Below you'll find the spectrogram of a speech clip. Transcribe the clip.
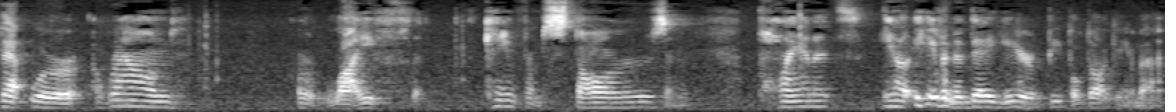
that were around, or life that came from stars and planets. You know, even today you hear people talking about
